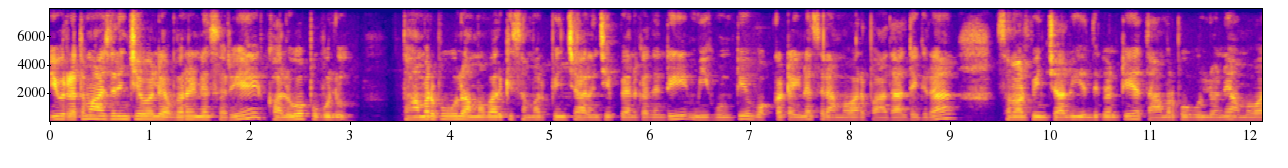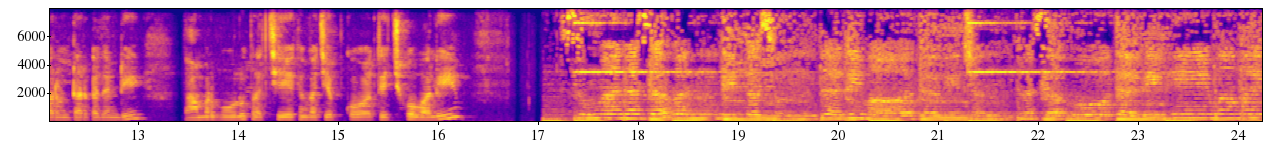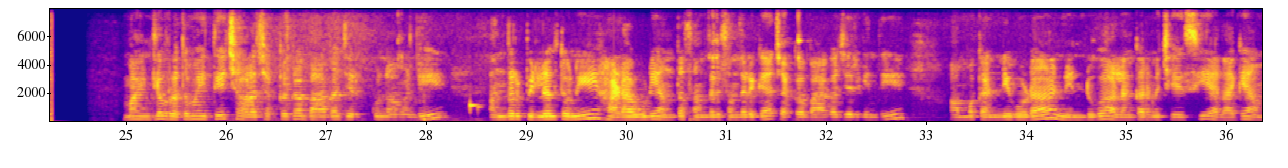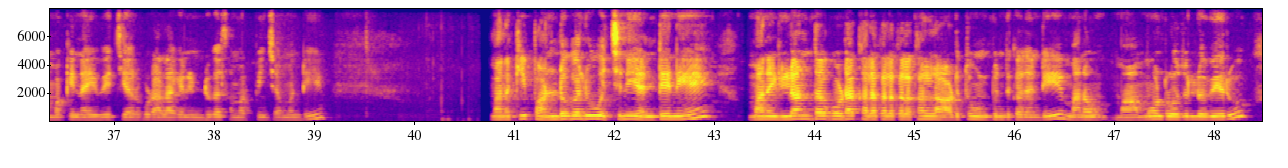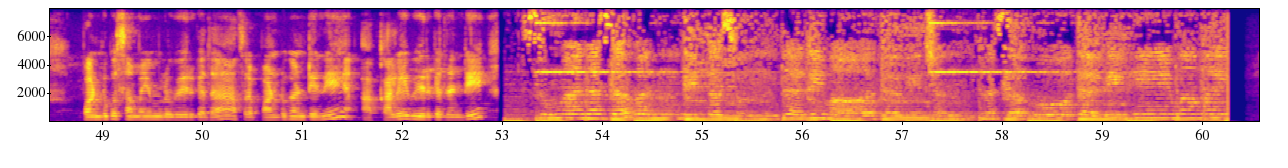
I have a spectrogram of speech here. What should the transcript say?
ఈ వ్రతం ఆచరించే వాళ్ళు ఎవరైనా సరే కలువ పువ్వులు తామర పువ్వులు అమ్మవారికి సమర్పించాలని చెప్పాను కదండి. మీకుంటే ఒక్కటైనా సరే అమ్మవారి పాదాల దగ్గర సమర్పించాలి. ఎందుకంటే ఆ తామర పువ్వుల్లోనే అమ్మవారు ఉంటారు కదండి. తామర పువ్వులు ప్రత్యేకంగా చెప్పుకో తెచ్చుకోవాలి. మా ఇంట్లో వ్రతం అయితే చాలా చక్కగా బాగా జరుపుకున్నామండి. అందరు పిల్లలతోని హడావుడి అంతా సందడి సందడిగా చక్కగా బాగా జరిగింది. అమ్మకన్నీ కూడా నిండుగా అలంకరణ చేసి అలాగే అమ్మకి నైవేద్యాలు కూడా అలాగే నిండుగా సమర్పించామండి. మనకి పండుగలు వచ్చినాయి అంటేనే మన ఇల్లంతా కూడా కలకల ఆడుతూ ఉంటుంది కదండి. మనం మామూలు రోజుల్లో వేరు పండుగ సమయంలో వేరు కదా. అసలు పండుగ అంటేనే ఆ కళే వేరు కదండి.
